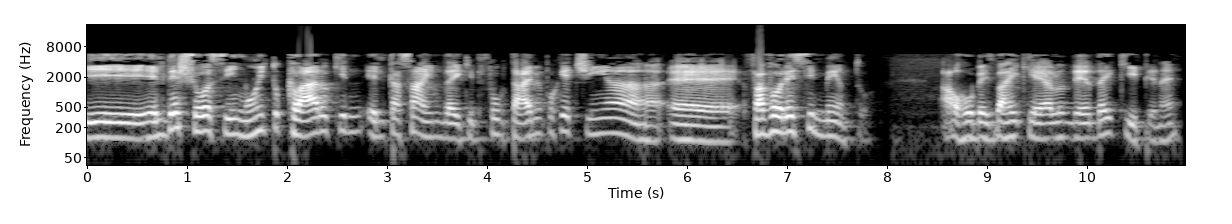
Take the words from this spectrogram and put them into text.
E ele deixou assim muito claro que ele está saindo da equipe full time porque tinha é, favorecimento ao Rubens Barrichello dentro da equipe, né?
